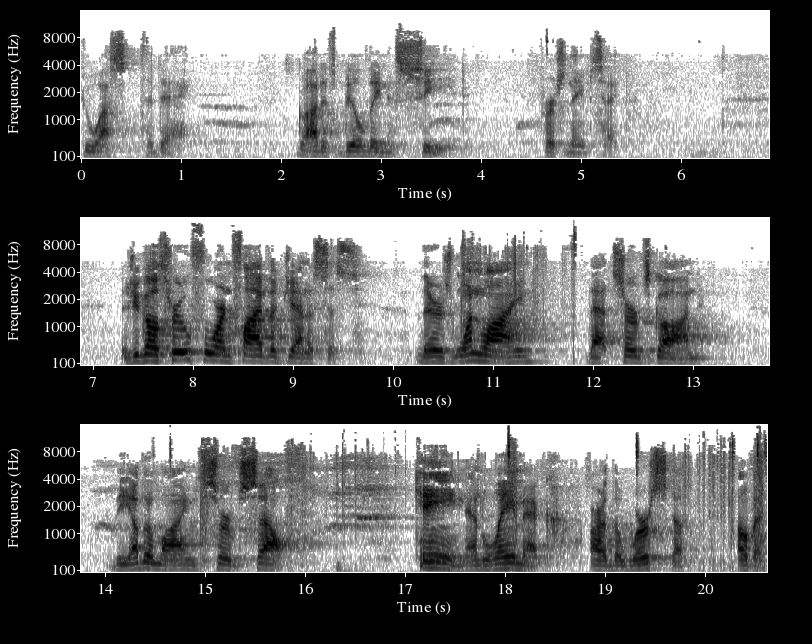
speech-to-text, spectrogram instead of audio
to us today. God is building a seed for his namesake. As you go through 4 and 5 of Genesis, there's one line that serves God, the other line serves self. Cain and Lamech are the worst of, of it.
